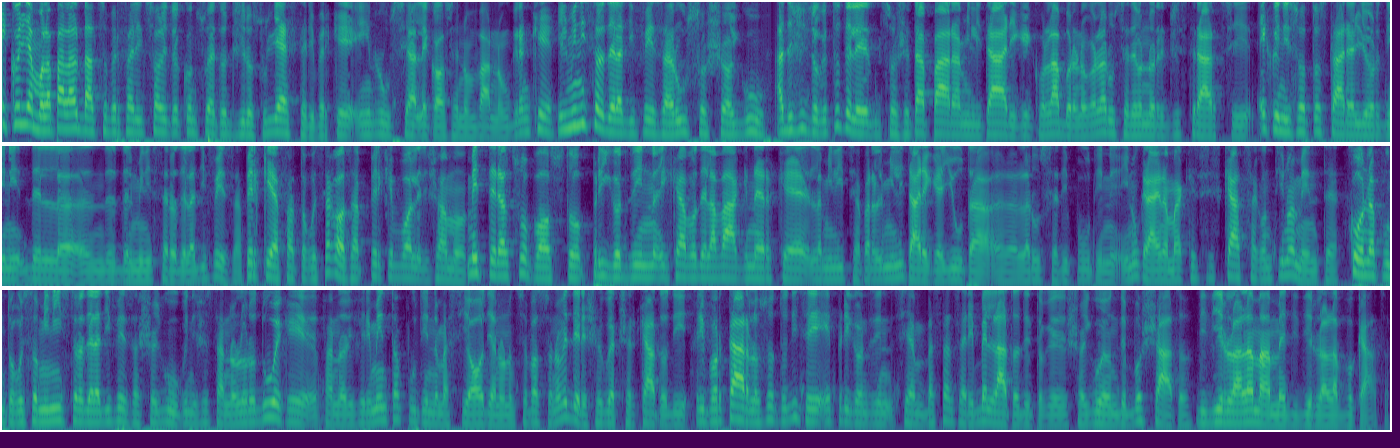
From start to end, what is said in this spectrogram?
E cogliamo la palla al balzo per fare il solito e consueto giro sugli esteri, perché in Russia le cose non vanno un granché. Il ministro della difesa russo Shoigu ha deciso che tutte le società paramilitari che collaborano con la Russia devono registrarsi e quindi sottostare agli ordini del, del Ministero della Difesa. Perché ha fatto questa cosa? Perché vuole, diciamo, mettere al suo posto Prigozhin, il capo della Wagner, che è la milizia paramilitare che aiuta eh, la Russia di Putin in Ucraina, ma che si scazza continuamente con appunto questo ministro della difesa Shoigu. Quindi c'è stanno loro due che fanno riferimento a Putin ma si odiano, non si possono vedere. Shoigu ha cercato di riportarlo sotto di sé e Prigozhin si è abbastanza ribellato, ha detto che Shoigu è un debosciato, di dirlo alla mamma e di dirlo all'avvocato.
